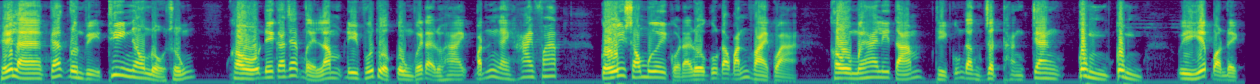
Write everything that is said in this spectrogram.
Thế là các đơn vị thi nhau nổ súng. Khẩu DKZ-75 đi phối thuộc cùng với đại đội 2 bắn ngay hai phát. Cối 60 của đại đội cũng đã bắn vài quả. Khẩu 12 ly 8 thì cũng đang giật hàng trang cùng cùng uy hiếp bọn địch.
